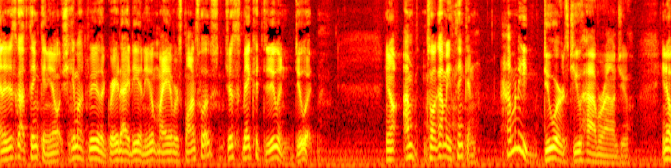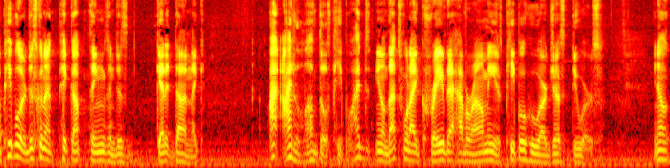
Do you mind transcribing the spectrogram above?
And I just got thinking, you know, she came up to me with a great idea, and you know my response was? Just make it to do and do it. You know, I'm so it got me thinking, how many doers do you have around you? You know, people are just gonna pick up things and just get it done. Like I, I love those people. I, you know, that's what I crave to have around me is people who are just doers. You know,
